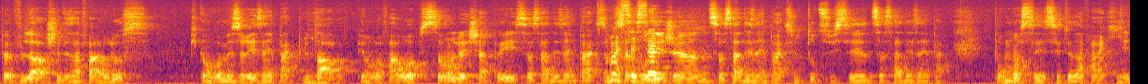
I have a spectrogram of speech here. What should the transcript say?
peuvent lâcher des affaires lousses, puis qu'on va mesurer les impacts plus Mhm. tard, puis on va faire oups, ça on l'a échappé, ça ça a des impacts sur Ouais, le cerveau des jeunes, ça ça a des impacts sur le taux de suicide, ça ça a des impacts. Pour moi, c'est une affaire qui,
